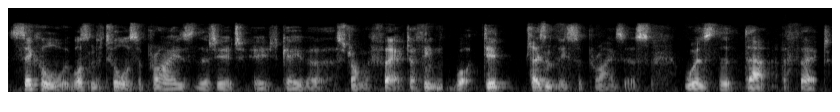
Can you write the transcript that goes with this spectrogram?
Sickle it wasn't at all a surprise that it it gave a strong effect. I think what did pleasantly surprise us was that that effect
